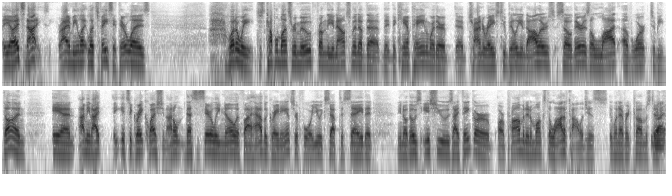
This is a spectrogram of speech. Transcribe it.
you know it's not easy, right? I mean, let, let's face it. There was what are we just a couple months removed from the announcement of the the, the campaign where they're, they're trying to raise two billion dollars. So there is a lot of work to be done, and I mean, I it's a great question. I don't necessarily know if I have a great answer for you, except to say that you know those issues I think are are prominent amongst a lot of colleges whenever it comes to Right.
